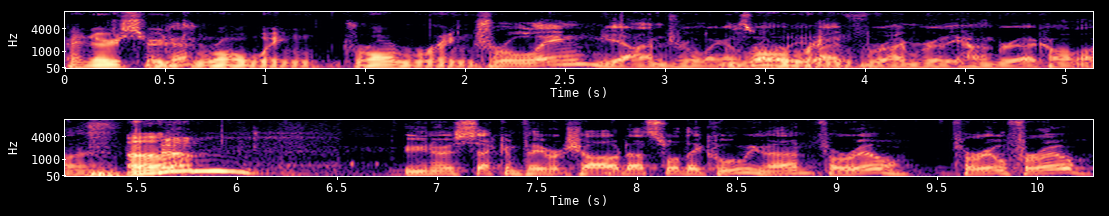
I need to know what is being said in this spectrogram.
I'd already started Okay. drawing. Drawing. Drooling? Yeah, I'm drooling as Drawing. I've- I'm really hungry. I can't lie. Um. Uno's second favorite child. That's what they call me, man. For real. For real. For real.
